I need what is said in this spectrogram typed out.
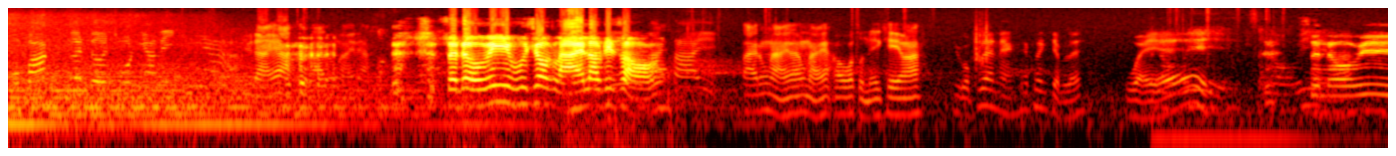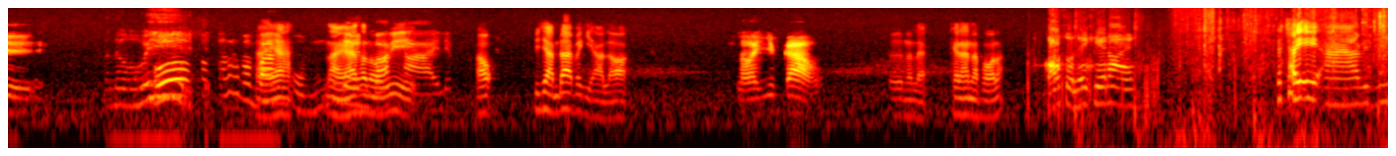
โอ้บักเพื่อนเดินชนงานไอ้เหี้ยอยู่ ไหนอะตายตรงไหนเนี่ยสโนวี่ผู้โชคร้ายรอบที่สองตายตายตายตรงไหนตรงไหนเอากระสุนเอเคมาอยู่กับเพื่อนไงให้เพื่อนเก็บเลยหวยเอ้ยสโนวี่สโนวี่สโนวี่โอ้มาบังผมไหนอะเดิสโนบักวี่ตายเรียบเอาพี่แชมป์ได้ไปกี่อันแล้วอะร้อยยี่สิบเก้าเออนั่นแหละแค่นั้นนะพอละขอส่วนไอเคหน่อยก็ใช้ AR ไปสิ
